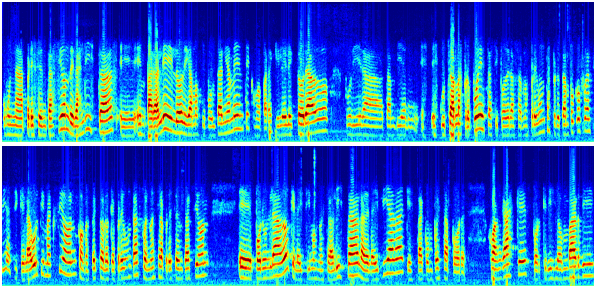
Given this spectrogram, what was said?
una presentación de las listas eh, en paralelo, digamos, simultáneamente, como para que el electorado pudiera también escuchar las propuestas y poder hacernos preguntas, pero tampoco fue así, así que la última acción con respecto a lo que preguntas fue nuestra presentación, eh, por un lado, que la hicimos nuestra lista, la de la Iliada, que está compuesta por Juan Gásquez, por Cris Lombardi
